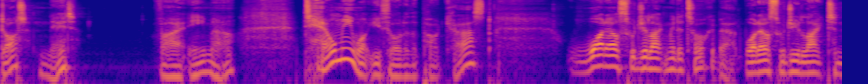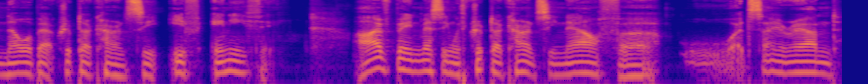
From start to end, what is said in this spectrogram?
dot net via email. Tell me what you thought of the podcast. What else would you like me to talk about? What else would you like to know about cryptocurrency, if anything? I've been messing with cryptocurrency now for, I'd say, around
